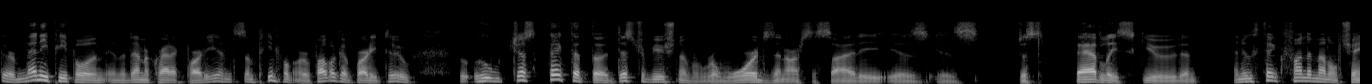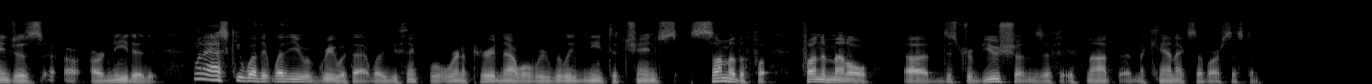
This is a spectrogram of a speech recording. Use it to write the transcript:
there are many people in, in the Democratic Party and some people in the Republican Party too, who, who just think that the distribution of rewards in our society is is just badly skewed, and and who think fundamental changes are, are needed. I want to ask you whether whether you agree with that, whether you think we're, we're in a period now where we really need to change some of the fu- fundamental uh, distributions, if if not uh, mechanics of our system.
